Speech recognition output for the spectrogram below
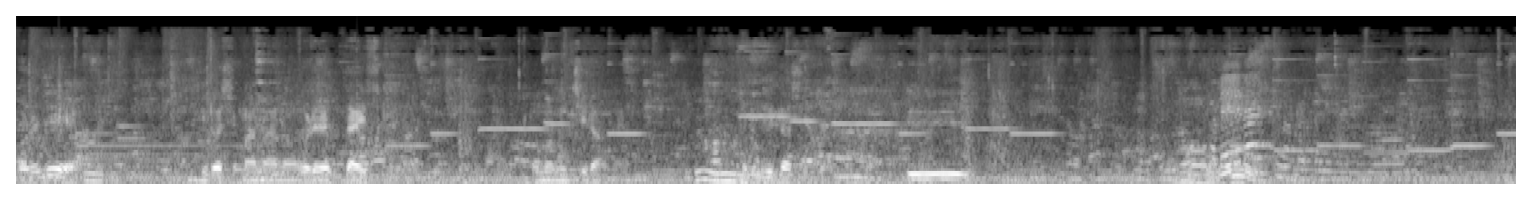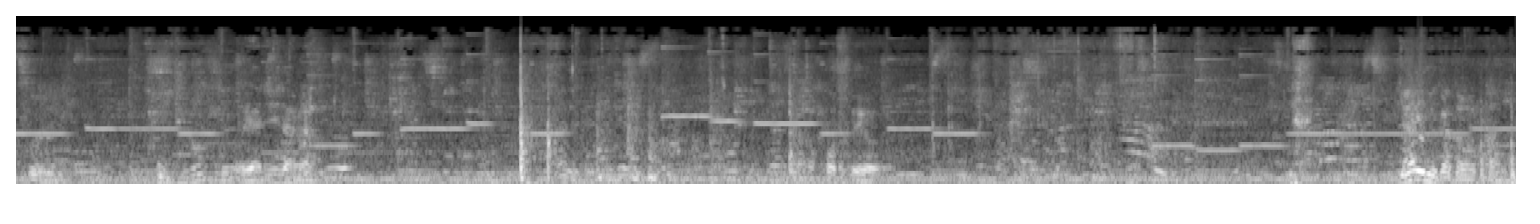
これで広島のあの俺大好きな尾道ラーメン。これで出してたへえカレーライスの中になりまあそうだね親父だな。なんで？干すよライブかと思ったんだ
